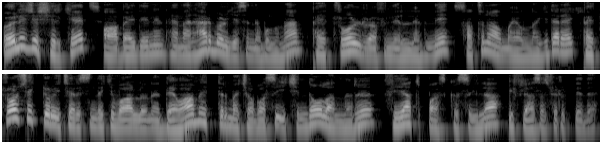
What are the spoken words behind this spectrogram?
Öylece şirket ABD'nin hemen her bölgesinde bulunan petrol rafinerilerini satın alma yoluna giderek petrol sektörü içerisindeki varlığını devam ettirme çabası içinde olanları fiyat baskısıyla iflasa sürükledi.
